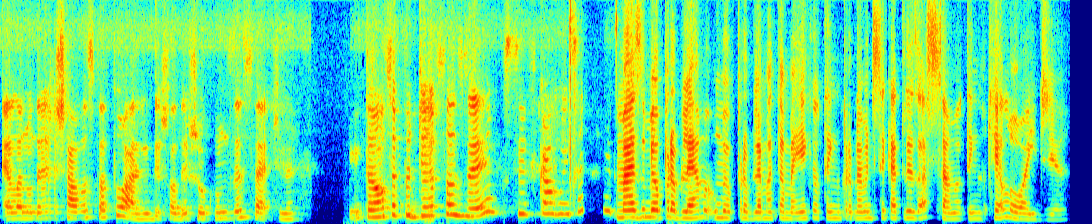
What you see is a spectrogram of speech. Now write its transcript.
Ela não deixava as tatuagens, ela deixou com 17, né? Então você podia fazer se ficar ruim. Você Mas o meu problema, o meu problema também é que eu tenho problema de cicatrização, eu tenho queloide.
